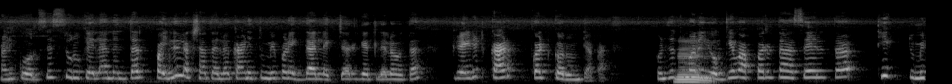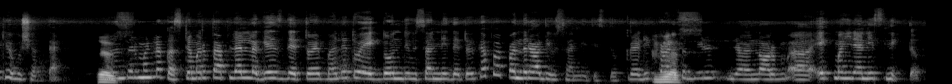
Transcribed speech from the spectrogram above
आणि कोर्सेस सुरू केल्यानंतर पहिले लक्षात आलं का आणि तुम्ही पण एकदा लेक्चर घेतलेलं होतं क्रेडिट कार्ड कट करून टाका. पण जर तुम्हाला योग्य वापरता असेल तर ठीक तुम्ही ठेवू शकताय म्हणून येस तर म्हटलं कस्टमर तर आपल्याला लगेच देतोय भले तो एक दोन दिवसांनी देतोय का पंधरा दिवसांनी दिसतो. क्रेडिट कार्डचं बिल नॉर्म एक महिन्यानीच निघतं.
